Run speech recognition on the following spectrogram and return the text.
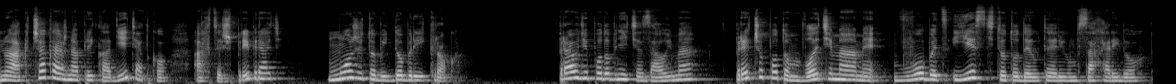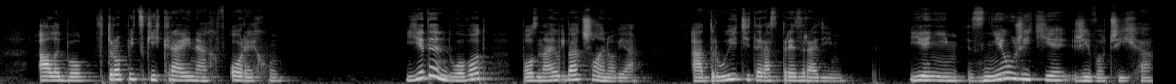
No ak čakáš napríklad dieťatko a chceš pribrať, môže to byť dobrý krok. Pravdepodobne ťa zaujíma, prečo potom v lete máme vôbec jesť toto deutérium v sacharidoch – alebo v tropických krajinách v orechu. Jeden dôvod poznajú iba členovia a druhý ti teraz prezradím. Je ním zneužitie živočícha.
